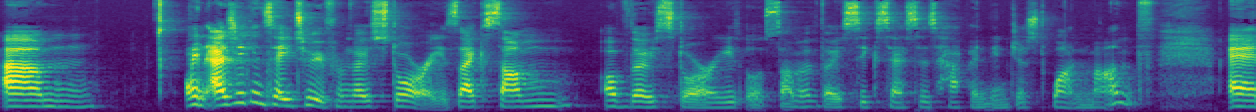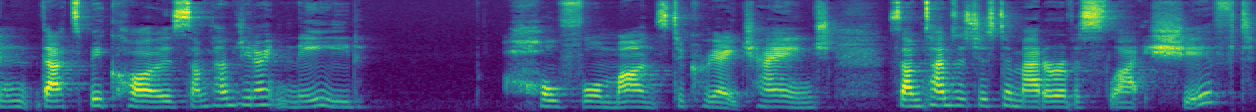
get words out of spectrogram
Um, and as you can see too from those stories like some of those stories or some of those successes happened in just one month. And that's because sometimes you don't need a whole four months to create change. Sometimes it's just a matter of a slight shift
